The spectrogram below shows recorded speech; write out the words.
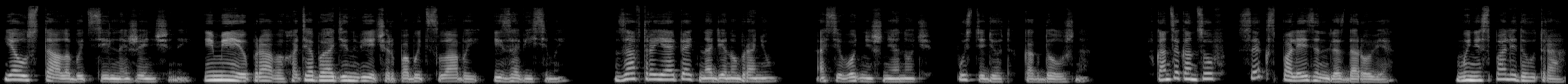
Я устала быть сильной женщиной. Имею право хотя бы один вечер побыть слабой и зависимой. Завтра я опять надену броню, а сегодняшняя ночь пусть идет как должно. В конце концов, секс полезен для здоровья. Мы не спали до утра.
